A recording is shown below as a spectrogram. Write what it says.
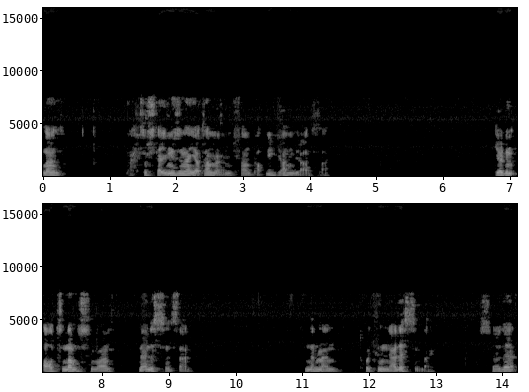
Lan. Sırf senin yüzünden yatamıyorum şu an. Patlayacağım birazdan. Yerin altında mısın lan? Neredesin sen? Enderman. Koçum neredesin ben? Söyle.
